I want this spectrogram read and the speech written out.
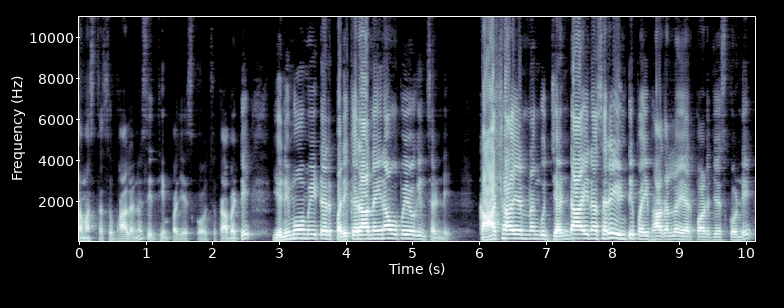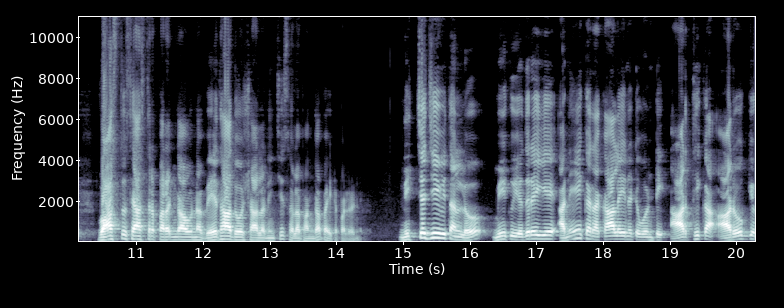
సమస్త శుభాలను సిద్ధింపజేసుకోవచ్చు. కాబట్టి ఎనిమోమీటర్ పరికరాన్నైనా ఉపయోగించండి. కాషాయం రంగు జెండా అయినా సరే ఇంటి పైభాగంలో ఏర్పాటు చేసుకోండి. వాస్తుశాస్త్ర పరంగా ఉన్న వేధా దోషాల నుంచి సులభంగా బయటపడండి. నిత్య జీవితంలో మీకు ఎదురయ్యే అనేక రకాలైనటువంటి ఆర్థిక ఆరోగ్య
